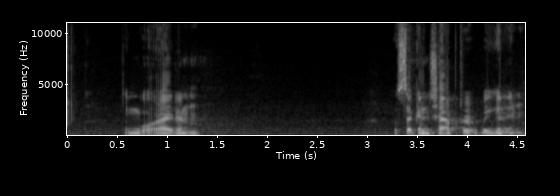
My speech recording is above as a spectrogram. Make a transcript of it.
I think right in the second chapter, beginning.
